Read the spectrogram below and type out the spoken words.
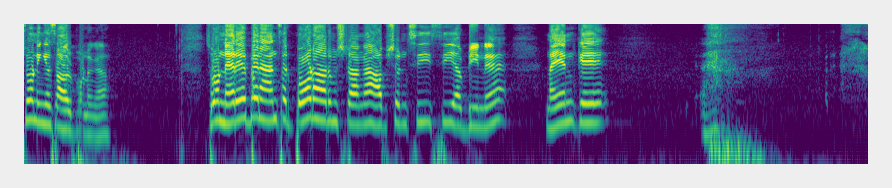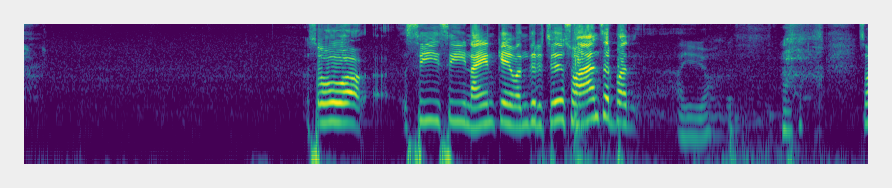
ஸோ நீங்கள் சால்வ் பண்ணுங்கள் ஸோ நிறைய பேர் ஆன்சர் போட ஆரம்பிச்சிட்டாங்க. ஆப்ஷன் சி சி அப்படின்னு. Nine K so C C nine K வந்துருச்சு. ஸோ ஆன்சர் பார்த்து ஐயோ ஸோ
